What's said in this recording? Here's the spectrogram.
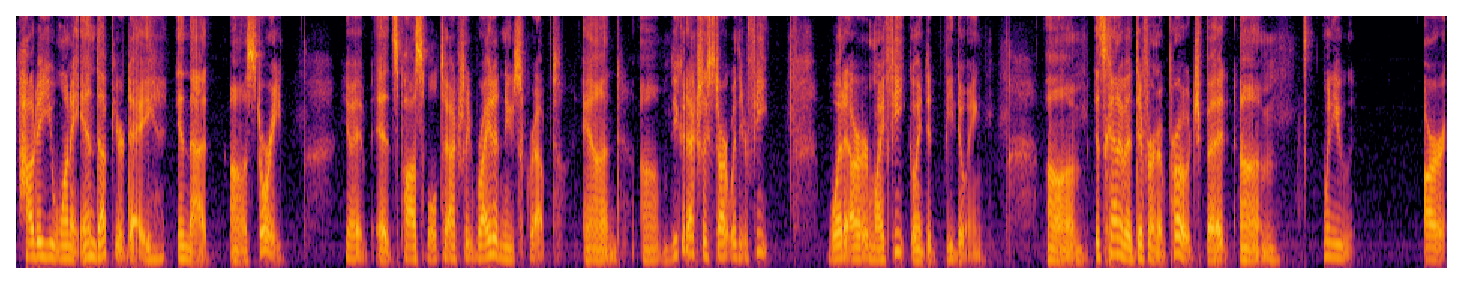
How do you want to end up your day in that uh, story? You know, it, it's possible to actually write a new script, and um, you could actually start with your feet. What are my feet going to be doing? Um, it's kind of a different approach, but um, when you are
